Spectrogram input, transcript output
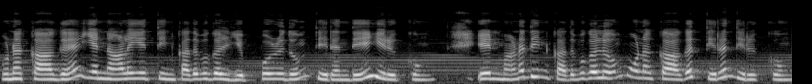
உனக்காக என் ஆலயத்தின் கதவுகள் எப்பொழுதும் திறந்தே இருக்கும். என் மனதின் கதவுகளும் உனக்காக திறந்திருக்கும்.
